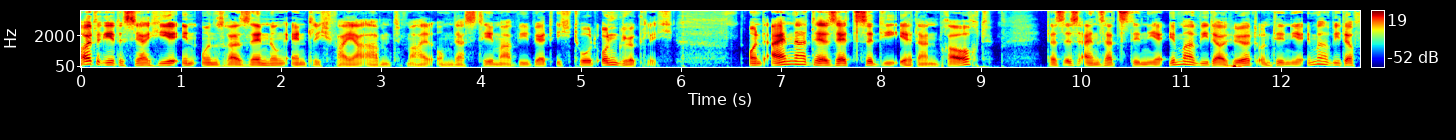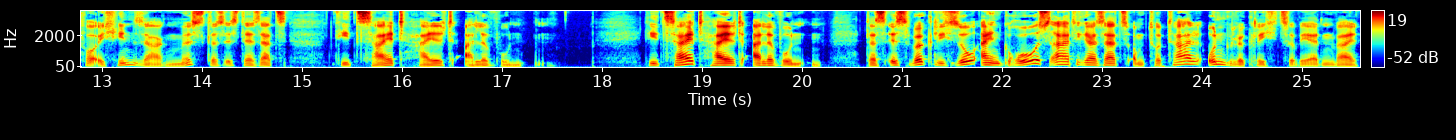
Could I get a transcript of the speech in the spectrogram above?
Heute geht es ja hier in unserer Sendung Endlich Feierabend mal um das Thema Wie werd ich tot unglücklich? Und einer der Sätze, die ihr dann braucht, das ist ein Satz, den ihr immer wieder hört und den ihr immer wieder vor euch hinsagen müsst, das ist der Satz Die Zeit heilt alle Wunden. Die Zeit heilt alle Wunden. Das ist wirklich so ein großartiger Satz, um total unglücklich zu werden, weil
